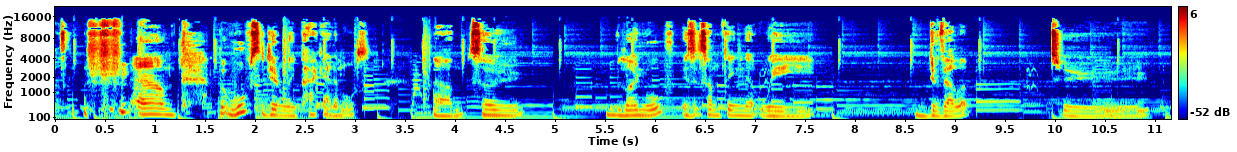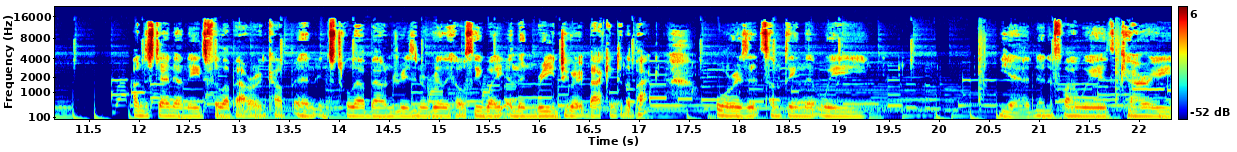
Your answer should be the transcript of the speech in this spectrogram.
ask. um, but wolves are generally pack animals. Um, so, lone wolf is it something that we develop to understand our needs, fill up our own cup, and install our boundaries in a really healthy way, and then reintegrate back into the pack, or is it something that we, yeah, identify with, carry,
